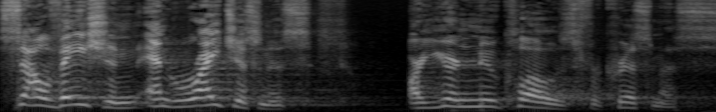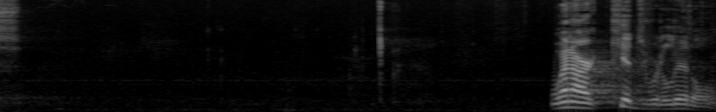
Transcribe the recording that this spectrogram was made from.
Salvation and righteousness are your new clothes for Christmas. When our kids were little,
